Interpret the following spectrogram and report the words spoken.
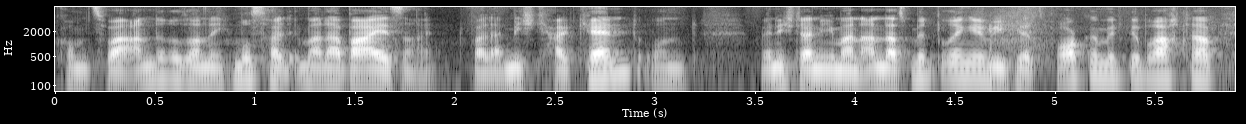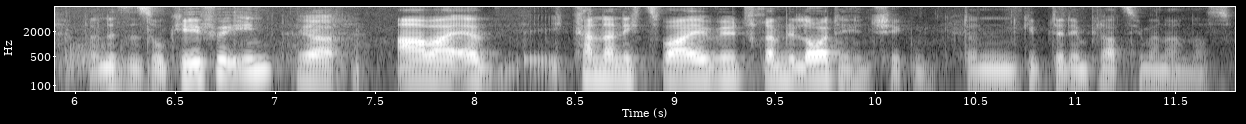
kommen zwei andere, sondern ich muss halt immer dabei sein, weil er mich halt kennt und wenn ich dann jemand anders mitbringe, wie ich jetzt Brocke mitgebracht habe, dann ist es okay für ihn. Ja. Aber er, ich kann da nicht zwei wildfremde Leute hinschicken. Dann gibt er den Platz jemand anders.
